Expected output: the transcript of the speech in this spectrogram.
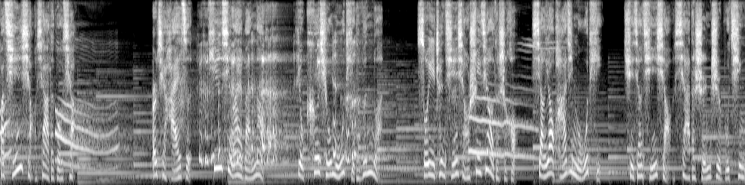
把秦晓吓得够呛。而且孩子天性爱玩闹，又苛求母体的温暖。所以，趁秦晓睡觉的时候，想要爬进母体，却将秦晓吓得神志不清，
